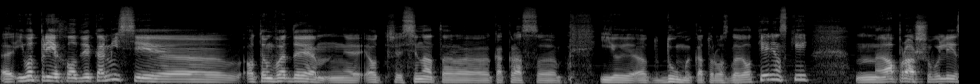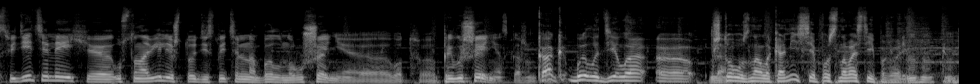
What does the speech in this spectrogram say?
Э, И вот приехало две комиссии от МВД, от сенатора как раз и от Думы, который возглавлял Керенский, опрашивали свидетелей, установили, что действительно было нарушение, вот, превышение, скажем так. Как было дело, э, Да. что узнала комиссия, после новостей поговорим. Мгм, мгм.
